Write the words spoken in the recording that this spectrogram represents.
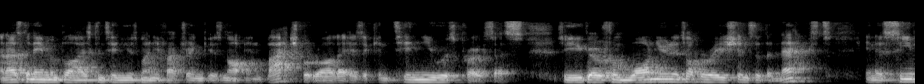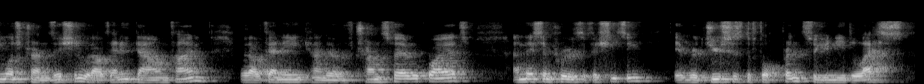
And as the name implies, continuous manufacturing is not in batch, but rather is a continuous process. So you go from one unit operation to the next in a seamless transition without any downtime, without any kind of transfer required. And this improves efficiency. It reduces the footprint, so you need less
